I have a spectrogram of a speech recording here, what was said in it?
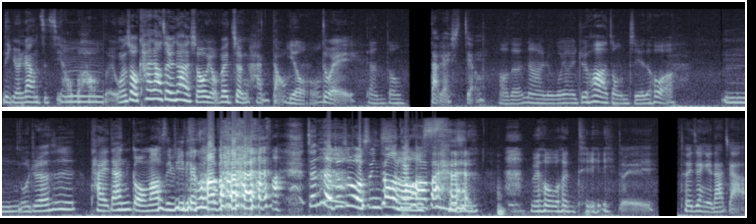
你原谅自己好不好？嗯、对，我那时候看到这一段的时候有被震撼到，有对感动。大概是这样。好的，那如果用一句话总结的话，嗯，我觉得是台单狗猫 CP 天花板，真的就是我心中的天花板，没有问题。对，推荐给大家。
